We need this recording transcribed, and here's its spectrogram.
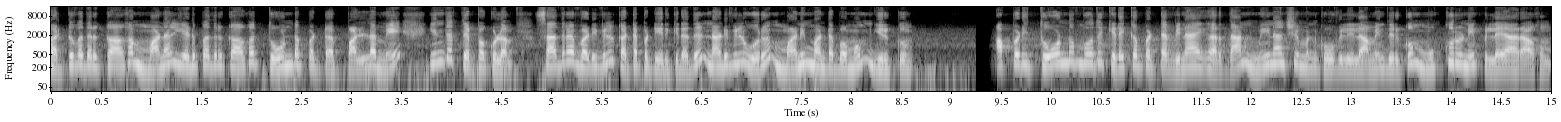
கட்டுவதற்காக மணல் எடுப்பதற்காக தோண்டப்பட்ட பள்ளமே இந்த தெப்பக்குளம். சதுர வடிவில் கட்டப்பட்டிருக்கிறது. நடுவில் ஒரு மணிமண்டபமும் இருக்கும். அப்படி தோண்டும்போது கிடைக்கப்பட்ட விநாயகர் தான் மீனாட்சி அம்மன் கோவிலில் அமைந்திருக்கும் முக்குருணி பிள்ளையாராகும்.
